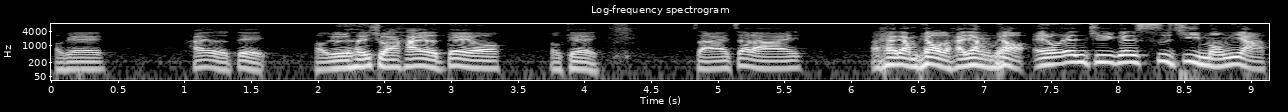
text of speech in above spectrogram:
OK，Hi a day，好，有人很喜欢 Hi a day 哦。OK，再再来，还两票的，还两票。LNG 跟世纪萌芽。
